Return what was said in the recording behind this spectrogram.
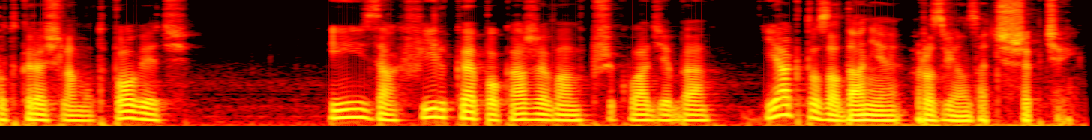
Podkreślam odpowiedź i za chwilkę pokażę Wam w przykładzie B, jak to zadanie rozwiązać szybciej.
